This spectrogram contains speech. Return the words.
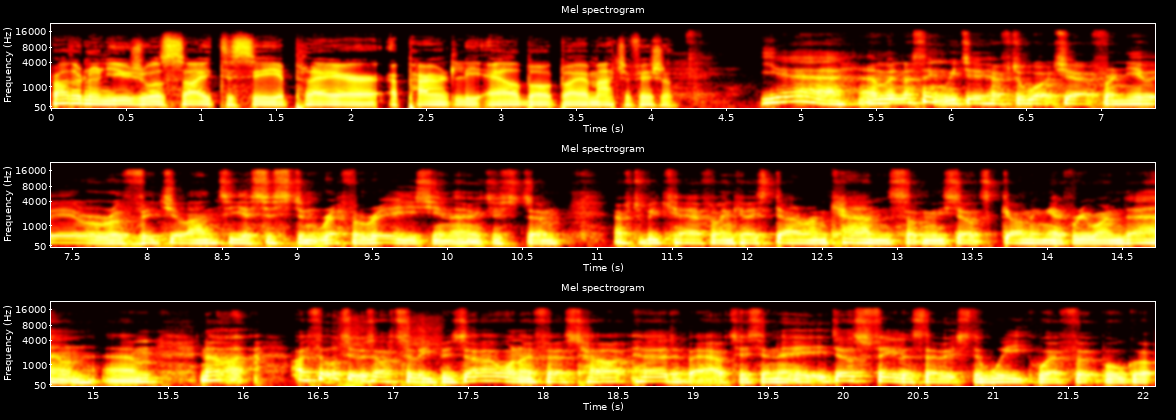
rather an unusual sight to see a player apparently elbowed by a match official. Yeah, I mean, I think we do have to watch out for a new era of vigilante assistant referees. You know, just um, have to be careful in case Darren Cann suddenly starts gunning everyone down. Um, now, I, I, thought it was utterly bizarre when I first heard about it, and it, it does feel as though it's the week where football got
